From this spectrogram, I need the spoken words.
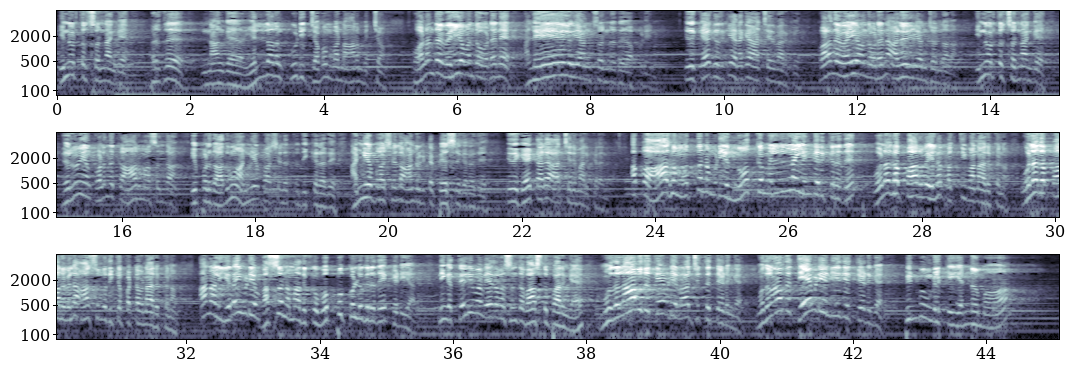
இன்னொருத்தர் சொன்னாங்க பிரதர் நாங்க எல்லாரும் கூடி ஜெபம் பண்ண ஆரம்பிச்சோம். குழந்தை வெளியே வந்த உடனே அலேலுயான்னு சொன்னது அப்படின்னு. இது கேட்கறதுக்கு எனக்கே ஆச்சரியமா இருக்கு. குழந்தை வெளியே வந்த உடனே அலேலுயான்னு சொன்னதான் இன்னொருத்தர் சொன்னாங்க வெறும் என் குழந்தைக்கு ஆறு மாசம் தான் இப்பொழுது அதுவும் அந்நிய பாஷையில துதிக்கிறது. அந்நிய பாஷையில ஆண்டுகிட்ட பேசுகிறது. இது கேட்டாலே ஆச்சரியமா இருக்கிறது. அப்போ ஆக மொத்தம் நம்முடைய நோக்கம் எல்லாம் எங்க இருக்கிறது? உலக பார்வையில பக்திவானா இருக்கணும். உலக பார்வையில ஆசிர்வதிக்கப்பட்டவனா இருக்கணும். ஆனால் இறைவனுடைய வசனம் அதுக்கு ஒப்புக்கொள்ளுகிறதே கிடையாது. நீங்க தெளிவா வேத வசனத்தை வாசித்து பாருங்க. முதலாவது தேவடைய ராஜ்யத்தை தேடுங்க. முதலாவது தேவடைய நீதியை தேடுங்க. பின்பு உங்களுக்கு என்னமோ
